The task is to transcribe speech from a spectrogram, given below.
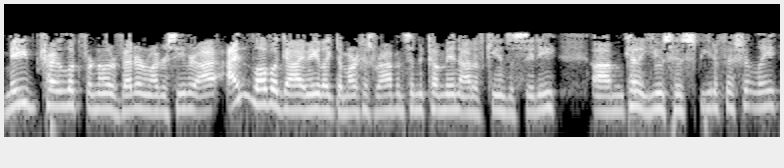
maybe try to look for another veteran wide receiver. I, I'd love a guy maybe like Demarcus Robinson to come in out of Kansas City, um, kind of use his speed efficiently.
